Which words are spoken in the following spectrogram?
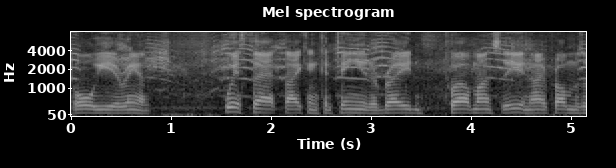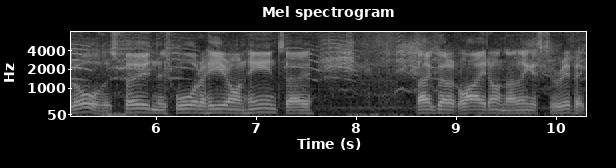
all year round. With that, they can continue to breed 12 months a year, no problems at all. There's food and there's water here on hand, so they've got it laid on. I think it's terrific.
